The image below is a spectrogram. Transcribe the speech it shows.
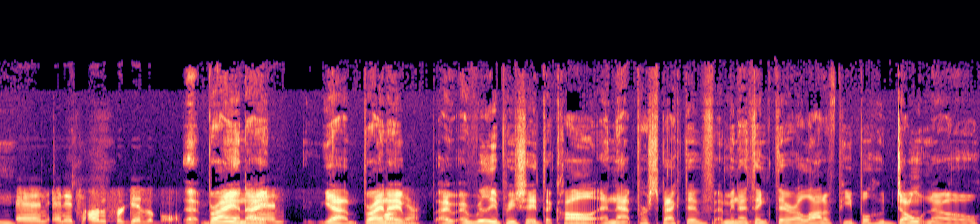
Hmm. And and it's unforgivable. Uh, Brian, and, I yeah, Brian, oh, I, yeah. I, I really appreciate the call and that perspective. I mean, I think there are a lot of people who don't know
